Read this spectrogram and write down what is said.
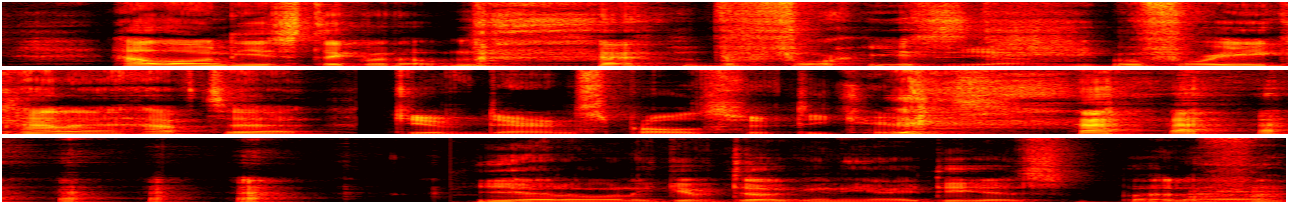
how long do you stick with him before you Yeah. before you kind of have to Give Darren Sproles fifty carries. yeah, I don't want to give Doug any ideas, but uh,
